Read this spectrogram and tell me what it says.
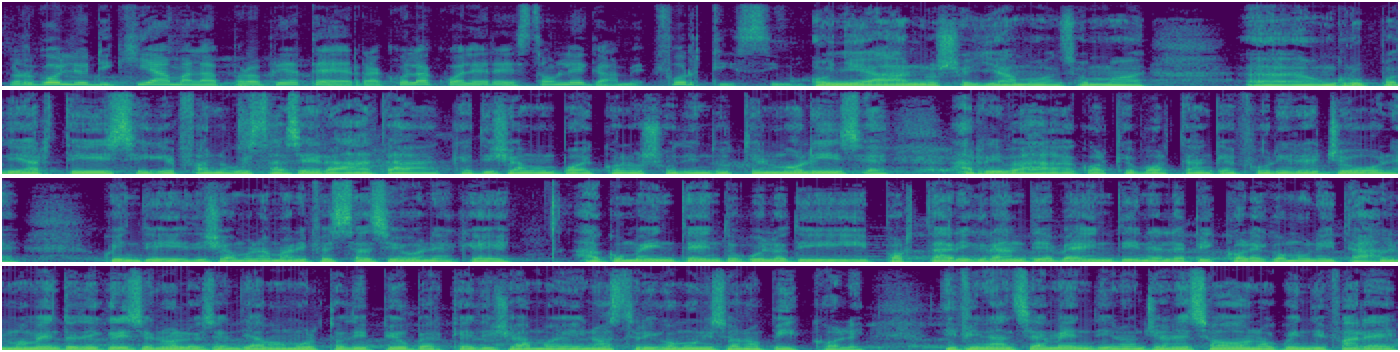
L'orgoglio di chi ama la propria terra con la quale resta un legame fortissimo. Ogni anno scegliamo insomma, eh, un gruppo di artisti che fanno questa serata che diciamo un po' è conosciuta in tutto il Molise, arriva qualche volta anche fuori regione, quindi diciamo una manifestazione che ha come intento quello di portare i grandi eventi nelle piccole comunità. Nel momento di crisi noi lo sentiamo molto di più perché diciamo, i nostri comuni sono piccoli, i finanziamenti non ce ne sono, quindi fare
